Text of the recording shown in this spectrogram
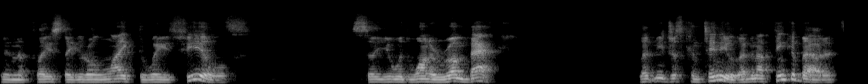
in a place that you don't like the way it feels, so you would want to run back. Let me just continue. Let me not think about it.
